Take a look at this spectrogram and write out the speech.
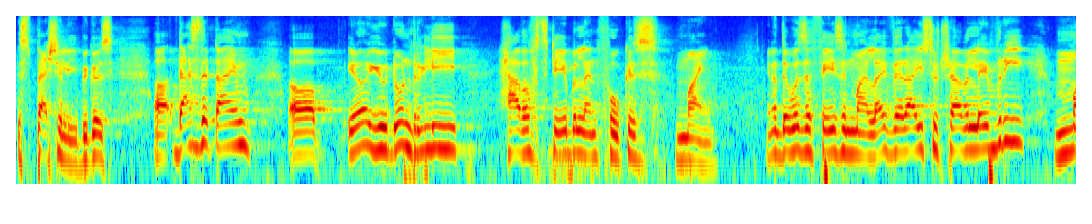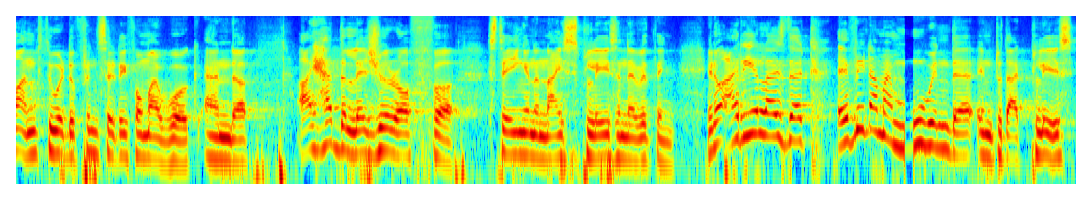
especially because uh, that's the time uh, you know you don't really have a stable and focused mind you know, there was a phase in my life where I used to travel every month to a different city for my work, and uh, I had the leisure of uh, staying in a nice place and everything. You know, I realized that every time I move in there into that place,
